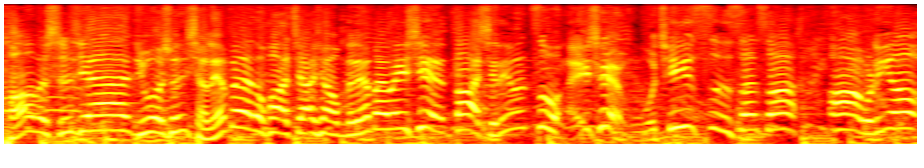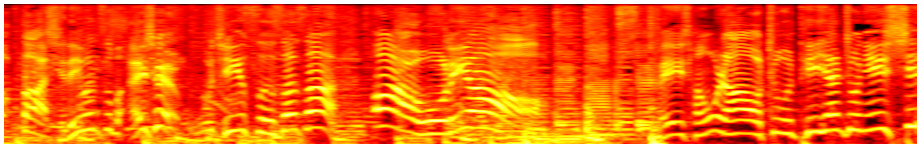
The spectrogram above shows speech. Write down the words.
同样的时间，如果说你想连麦的话，加一下我们的连麦微信，大写的英文字母 H 五七四三三二五零幺，大写的英文字母 H 五七四三三二五零幺。非诚勿扰，祝提前祝您新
